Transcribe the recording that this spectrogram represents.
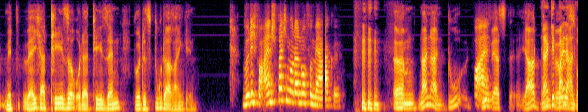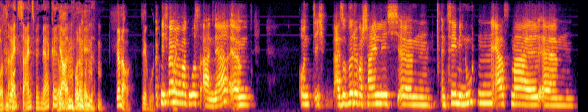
mit welcher These oder Thesen würdest du da reingehen? Würde ich vor allen sprechen oder nur für Merkel? ähm, nein, nein, du, du wärst, ja. Du ja, gib beide Antworten. Vor... Eins zu eins mit Merkel ja, und dann vor okay. der Runde. Genau, sehr gut. Okay, ich fange mal groß an, ja. Ähm, und ich also würde wahrscheinlich ähm, in zehn Minuten erstmal ähm,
